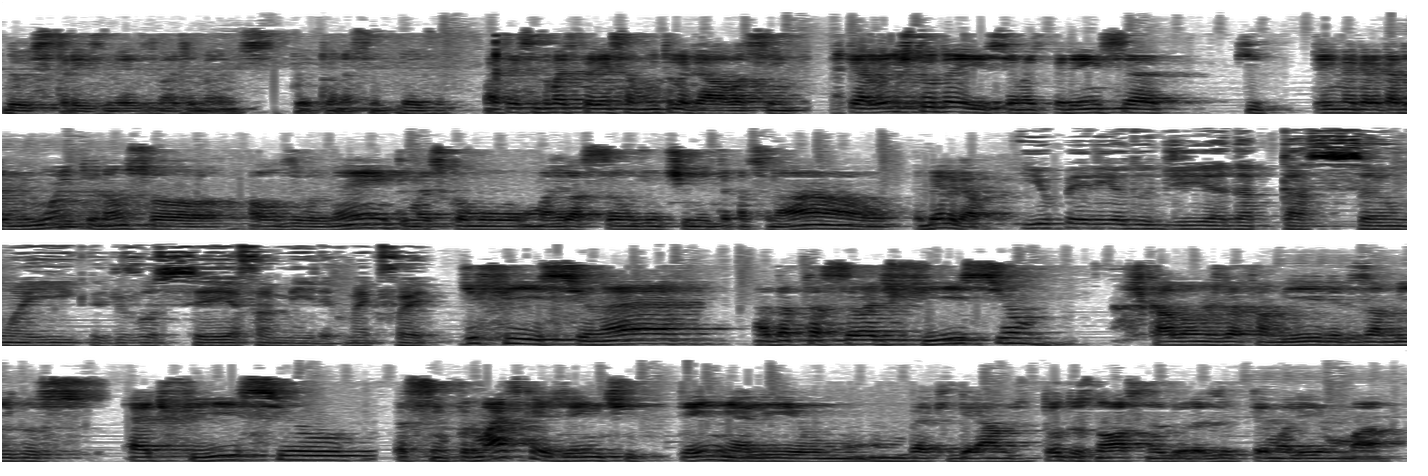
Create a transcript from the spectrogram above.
Dois, três meses mais ou menos que eu tô nessa empresa. Mas tem sido uma experiência muito legal, assim. Porque além de tudo é isso, é uma experiência que tem me agregado muito, não só ao desenvolvimento, mas como uma relação de um time internacional. É bem legal. E o período de adaptação aí de você e a família, como é que foi? Difícil, né? A adaptação é difícil ficar longe da família, dos amigos é difícil. Assim, por mais que a gente tenha ali um, um background, todos nós né, do Brasil temos ali uma,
